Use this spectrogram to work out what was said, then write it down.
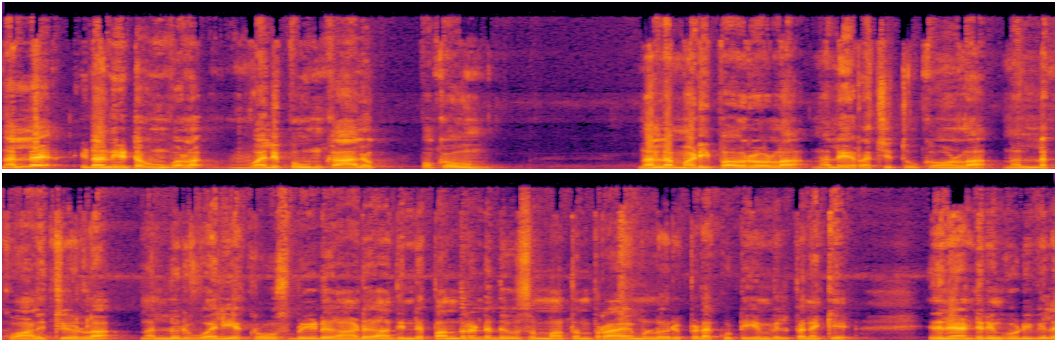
നല്ല ഇടനീട്ടവും വള വലിപ്പവും കാലപ്പൊക്കവും നല്ല മടിപ്പവറുള്ള നല്ല ഇറച്ചി തൂക്കമുള്ള നല്ല ക്വാളിറ്റിയുള്ള നല്ലൊരു വലിയ ക്രോസ് ബ്രീഡ് ആട് അതിന്റെ പന്ത്രണ്ട് ദിവസം മാത്രം പ്രായമുള്ള ഒരു പിടക്കുട്ടിയും വിൽപ്പനയ്ക്ക്. ഇതിന് രണ്ടിനും കൂടി വില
